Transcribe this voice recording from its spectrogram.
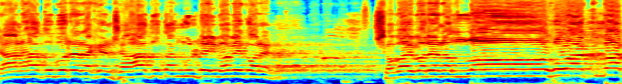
ডান হাত উপরে রাখেন, শাহাদত আঙ্গুলটা এইভাবে করেন। সবাই বলেন আল্লাহ আকবর।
